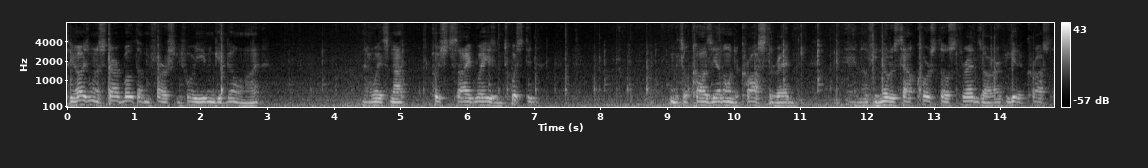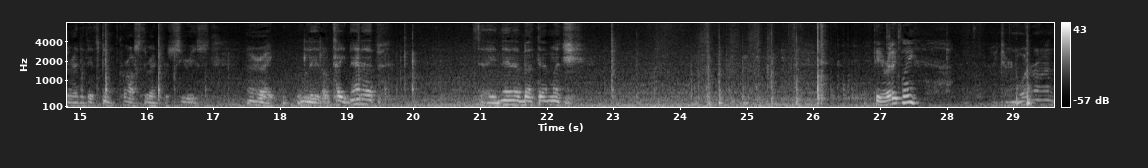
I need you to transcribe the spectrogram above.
So you always want to start both of them first before you even get going on it. That way it's not pushed sideways and twisted, which will cause the other one to cross thread. And if you notice how coarse those threads are, if you get it cross threaded, it's going to cross thread for serious. All right, little tighten that up. Tighten that up about that much. Theoretically, we turn the water on.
